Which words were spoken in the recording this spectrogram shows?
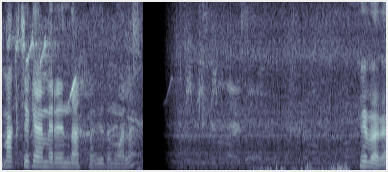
मागच्या कॅमेऱ्याने दाखवते तुम्हाला. हे बघा.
